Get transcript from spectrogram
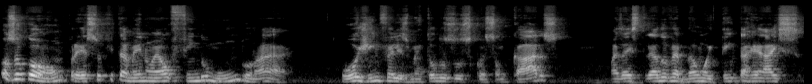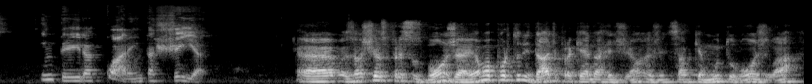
Ô, Zucco, um preço que também não é o fim do mundo, né? Hoje, infelizmente, todos os coisas são caros, mas a estreia do Verdão, 80 reais inteira, 40 cheia. É, mas eu achei os preços bons já. É uma oportunidade para quem é da região, né? a gente sabe que é muito longe lá.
